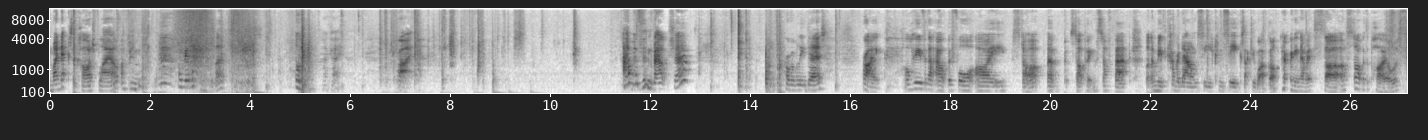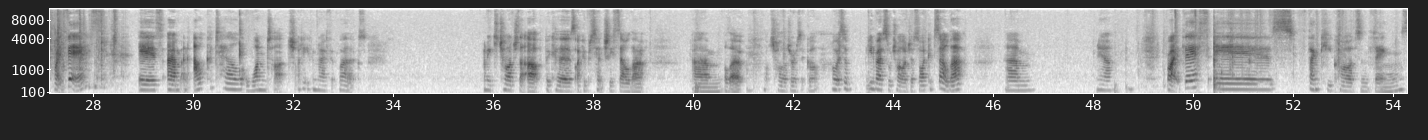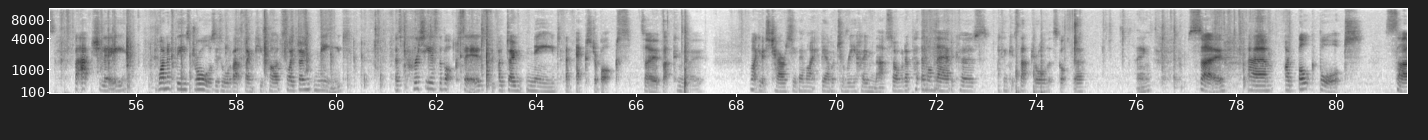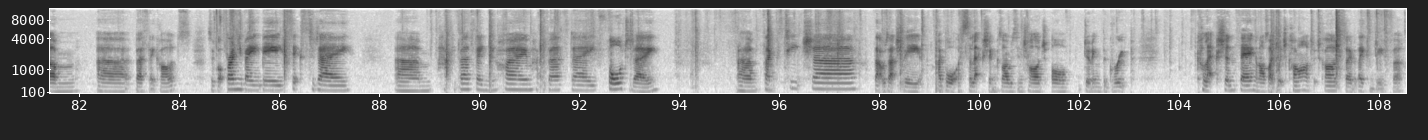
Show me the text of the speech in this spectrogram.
My nectar card fly out. I've been, I've been looking for that. Oh, okay. Right. Amazon voucher. Probably dead. Right. I'll hoover that out before I start uh, start putting stuff back but I'll move the camera down so you can see exactly what I've got. I don't really know where to start. I'll start with the piles. Right, this is um, an Alcatel One Touch. I don't even know if it works. I need to charge that up because I could potentially sell that. Um, although, what charger has it got? Oh, it's a universal charger, so I could sell that. Um, yeah. Right, this is thank you cards and things. But actually, one of these drawers is all about thank you cards, so I don't need, as pretty as the box is, I don't need an extra box. So that can go, I might give it to charity, they might be able to rehome that. So I'm going to put them on there because I think it's that drawer that's got the thing. So um, I bulk bought some uh, birthday cards. So we've got brand new baby, six today, um, happy birthday, new home, happy birthday, four today. Um, thanks teacher. That was actually, I bought a selection because I was in charge of doing the group collection thing and I was like which cards which cards so but they can do for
